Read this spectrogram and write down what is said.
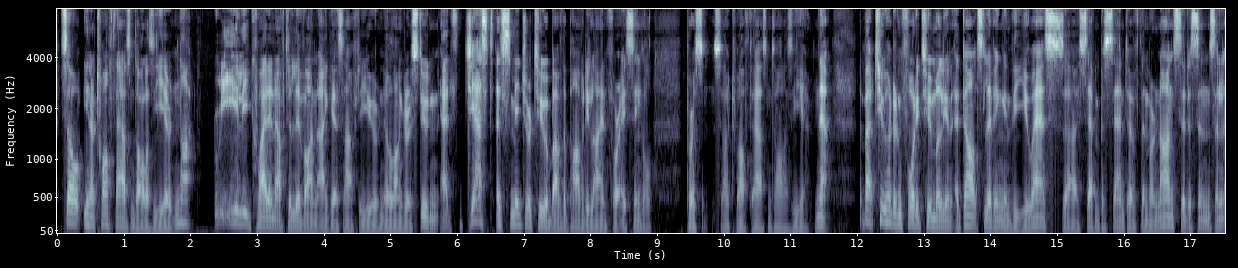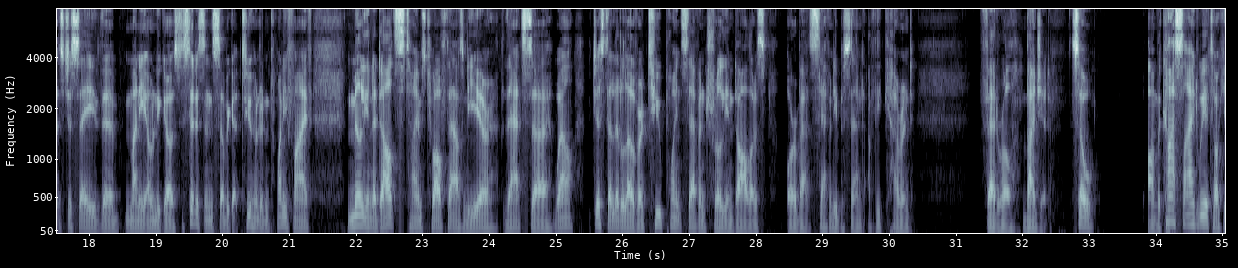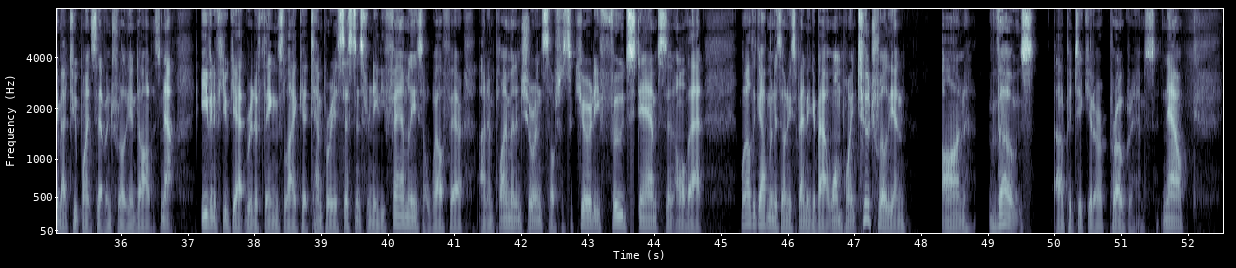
So, you know, $12,000 a year, not really quite enough to live on, I guess, after you're no longer a student. At just a smidge or two above the poverty line for a single person, so $12,000 a year. Now, about 242 million adults living in the US, uh, 7% of them are non citizens, and let's just say the money only goes to citizens, so we got 225 million adults times 12,000 a year. That's, uh, well, just a little over $2.7 trillion, or about 70% of the current federal budget. So, on the cost side, we are talking about $2.7 trillion. Now, even if you get rid of things like uh, temporary assistance for needy families or welfare, unemployment insurance, social security, food stamps, and all that, well, the government is only spending about 1.2 trillion on those uh, particular programs. Now,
